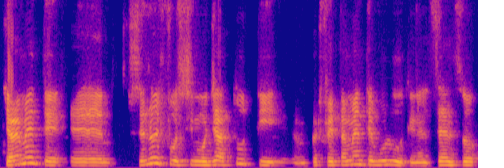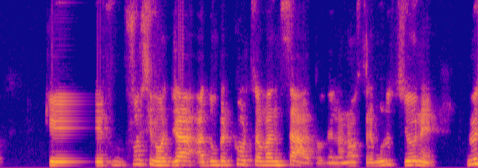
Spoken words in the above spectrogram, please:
Chiaramente eh, se noi fossimo già tutti eh, perfettamente evoluti, nel senso che fossimo già ad un percorso avanzato della nostra evoluzione, noi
